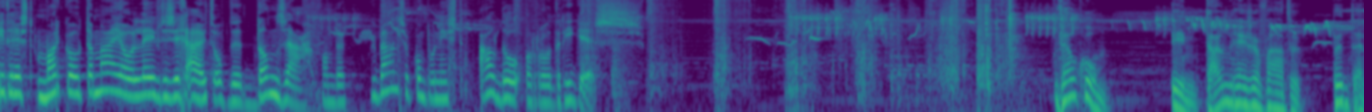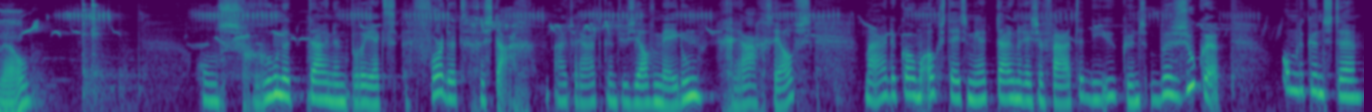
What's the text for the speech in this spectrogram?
Gitarist Marco Tamayo leefde zich uit op de danza van de Cubaanse componist Aldo Rodriguez. Welkom in tuinreservaten.nl. Ons Groene Tuinenproject vordert gestaag. Uiteraard kunt u zelf meedoen, graag zelfs. Maar er komen ook steeds meer tuinreservaten die u kunt bezoeken... om de kunsten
